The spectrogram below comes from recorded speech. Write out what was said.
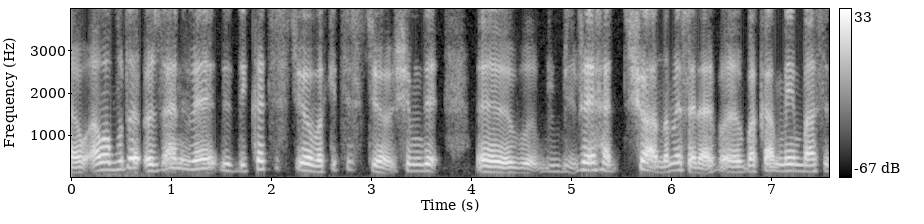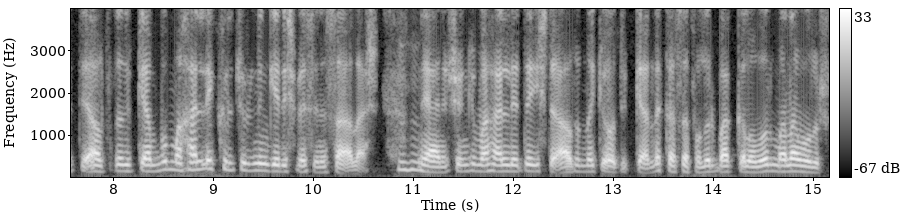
ama bu da özen ve dikkat istiyor, vakit istiyor. Şimdi e, ve şu anda mesela e, Bakan Bey'in bahsettiği altıda dükkan bu mahalle kültürünün gelişmesini sağlar. Hı hı. Yani çünkü mahallede işte altındaki o dükkanda kasap olur, bakkal olur, manav olur.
